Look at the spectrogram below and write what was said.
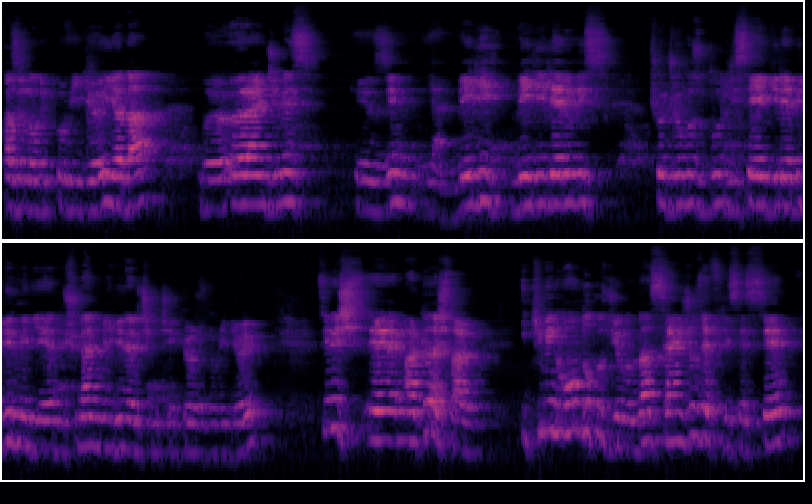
hazırladık bu videoyu ya da e, öğrencimizin yani veli velilerimiz çocuğumuz bu liseye girebilir mi diye düşünen veliler için çekiyoruz bu videoyu. Şimdi e, arkadaşlar 2019 yılında Saint Joseph Lisesi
